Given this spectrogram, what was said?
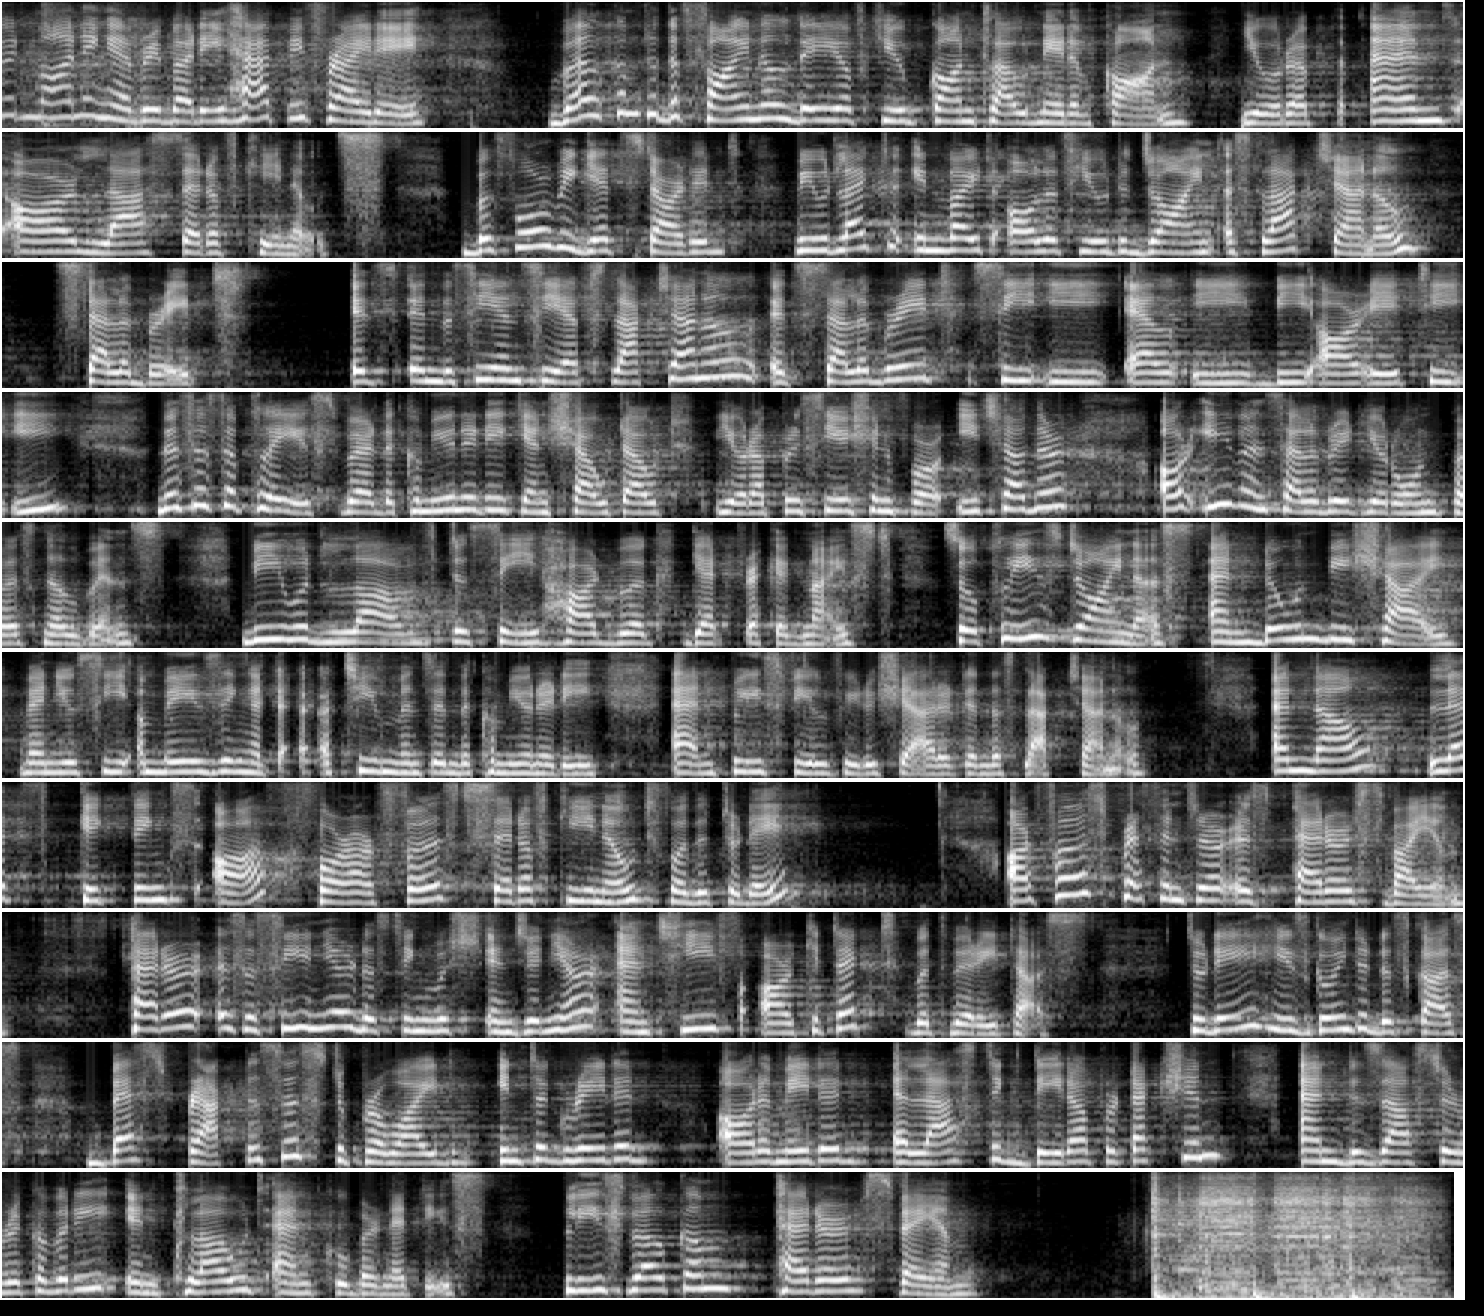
Good morning, everybody. Happy Friday. Welcome to the final day of KubeCon Cloud Native Con Europe and our last set of keynotes. Before we get started, we would like to invite all of you to join a Slack channel, Celebrate. It's in the CNCF Slack channel. It's Celebrate, C-E-L-E-B-R-A-T-E. This is a place where the community can shout out your appreciation for each other or even celebrate your own personal wins. We would love to see hard work get recognized. So please join us and don't be shy when you see amazing achievements in the community, and please feel free to share it in the Slack channel. And now let's kick things off for our first set of keynote for the today. Our first presenter is Petter Svayam. Petter is a senior distinguished engineer and chief architect with Veritas. Today, he's going to discuss best practices to provide integrated, automated, elastic data protection and disaster recovery in cloud and Kubernetes. Please welcome Petter Svayam.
